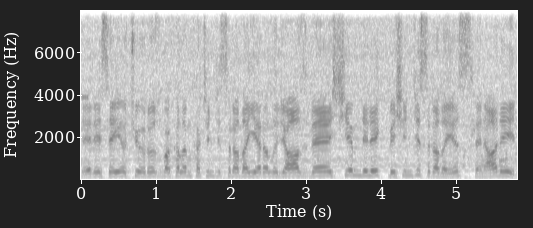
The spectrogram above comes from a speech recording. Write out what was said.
DRS'yi açıyoruz. Bakalım kaçıncı sırada yer alacağız ve şimdilik 5. sıradayız. Fena değil.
